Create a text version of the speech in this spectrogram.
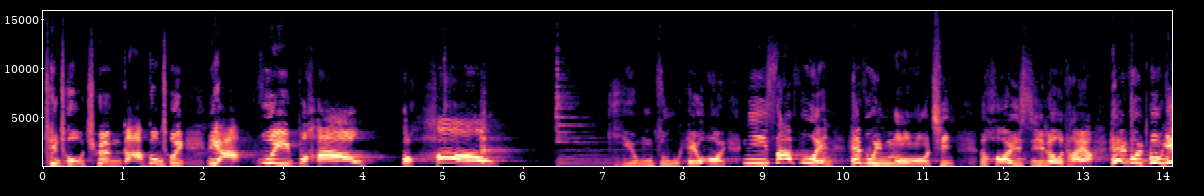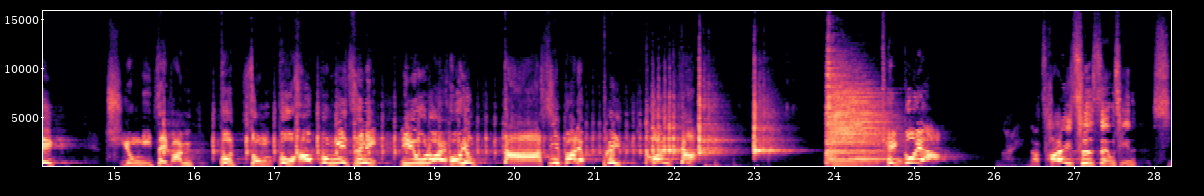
听说全家共催，你呀会不好？不好！公主厚爱，二杀夫人还会无情，害死老太啊，还会不义。像你这般不忠不好不义之女，留来何用？打死罢了！呸！看打！天哥呀！哎，那才此收钱，死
